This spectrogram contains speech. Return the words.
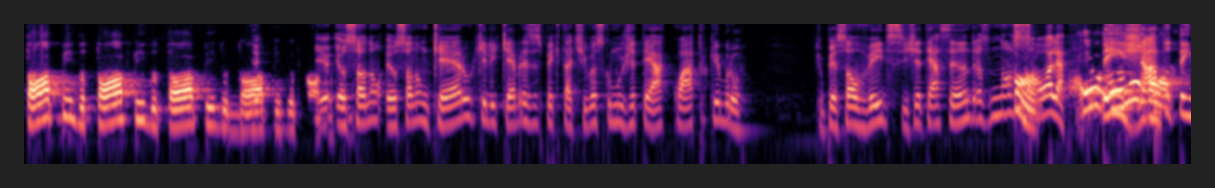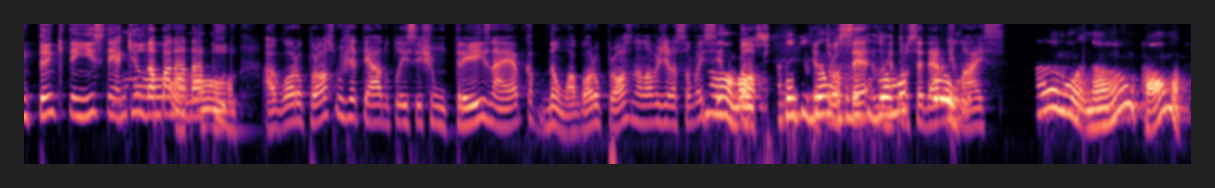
top do top do top do top do top. Eu, eu, assim. só não, eu só não quero que ele quebre as expectativas como o GTA 4 quebrou. Que o pessoal veio e disse GTA San Andreas, nossa, olha, eu, tem eu jato, tem tanque, tem isso, tem aquilo, não, dá pra nadar tudo. Agora o próximo GTA do PlayStation 3 na época, não, agora o próximo da nova geração vai ser top. Ver, Retroce retrocederam demais. Não, não, não, calma.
